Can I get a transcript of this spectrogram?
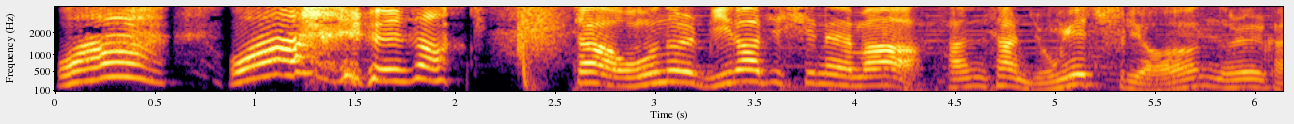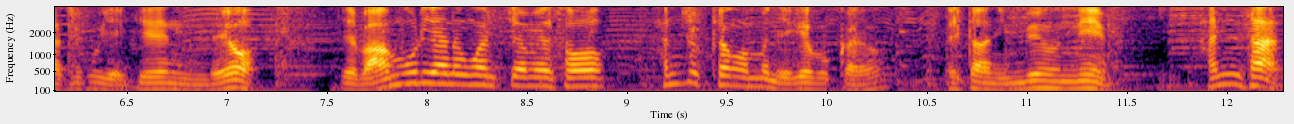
와 와 이러면서 자, 오늘 미라지 시네마 한산 용의 출연을 가지고 얘기했는데요. 이제 마무리하는 관점에서 한 줄 평 한번 얘기해 볼까요? 일단 임배우님 한산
